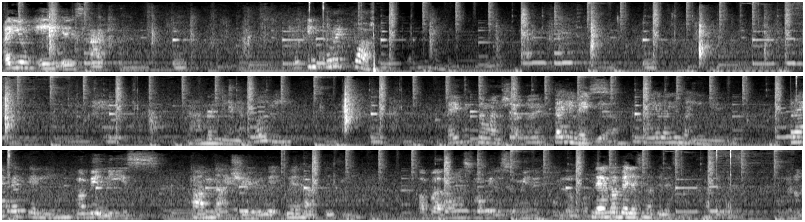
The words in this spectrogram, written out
Ay, yung A is at. Ba't incorrect pa? Tama niya na. Sorry. Tahimik naman siya, no? Tahimik ya. Kaya lang yung maingay. Connected ka rin. Mabilis. I'm not sure. We, we'll have to see. O parang mas mabilis uminit ulo ko. Hindi, mabilis, mabilis. Mabilis. Pero.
